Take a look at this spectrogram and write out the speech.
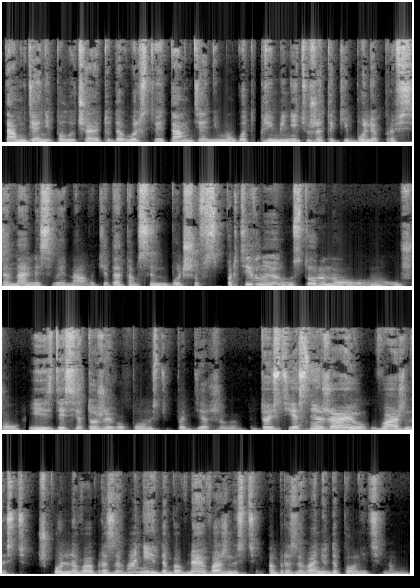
там, где они получают удовольствие, там, где они могут применить уже такие более профессиональные свои навыки, да, там сын больше в спортивную сторону э, ушел, и здесь я тоже его полностью поддерживаю. То есть я снижаю важность школьного образования и добавляю важность образованию дополнительному дома.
